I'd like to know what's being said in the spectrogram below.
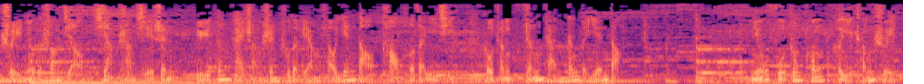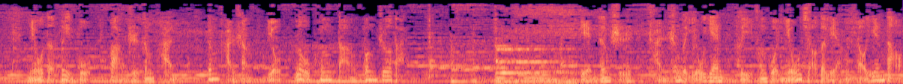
水牛的双脚向上斜伸，与灯盖上伸出的两条烟道套合在一起，构成整盏灯的烟道。牛腹中空，可以盛水。牛的背部放置灯盘，灯盘上有镂空挡风遮板。点灯时产生的油烟可以通过牛角的两条烟道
